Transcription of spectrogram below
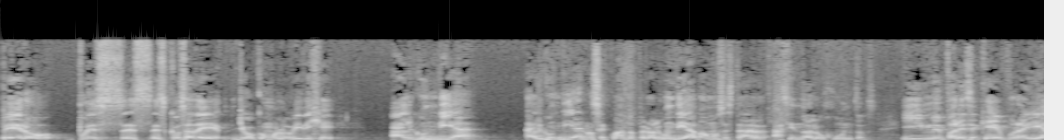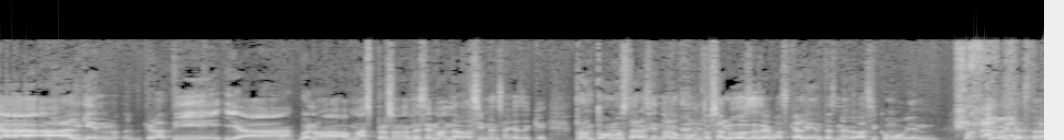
Pero, pues, es, es cosa de. Yo, como lo vi, dije: algún día, algún día, no sé cuándo, pero algún día vamos a estar haciendo algo juntos. Y me parece que por ahí a, a alguien, creo a ti y a, bueno, a, a más personas les he mandado así mensajes de que pronto vamos a estar haciendo algo juntos. Saludos desde Aguascalientes. Me veo así como bien. Creo que hasta.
